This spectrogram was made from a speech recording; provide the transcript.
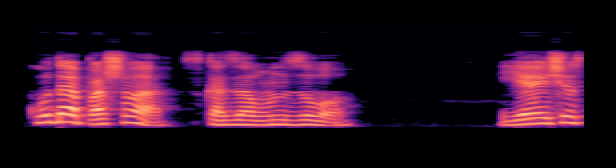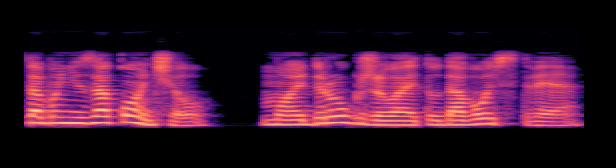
Куда пошла? сказал он зло. Я еще с тобой не закончил. Мой друг желает удовольствия.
